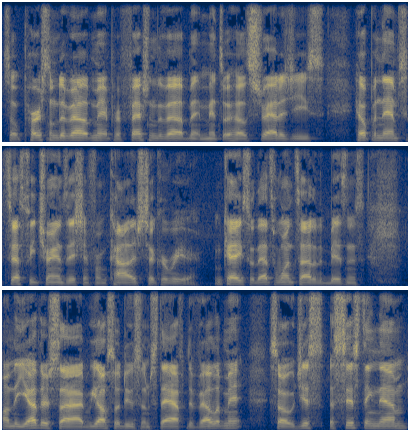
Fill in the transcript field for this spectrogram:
So personal development, professional development, mental health strategies, helping them successfully transition from college to career. Okay, so that's one side of the business. On the other side, we also do some staff development, so just assisting them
